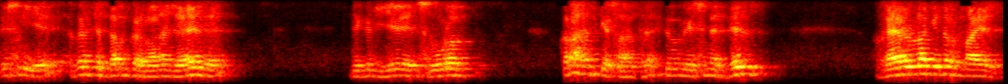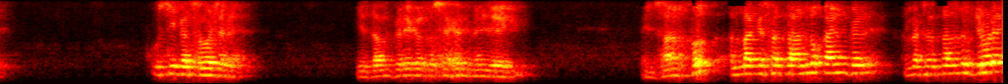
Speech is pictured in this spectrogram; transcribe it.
اس لیے اگر دم کروانا جائز ہے، لیکن یہ صورت کراہت کے ساتھ ہے، کیونکہ اس میں دل غیر اللہ کی طرف مائل اسی کا سوچ رہے یہ دم کرے گا تو صحت مل جائے گی۔ انسان خود اللہ کے ساتھ تعلق قائم کرے، اللہ کے ساتھ تعلق جوڑے۔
